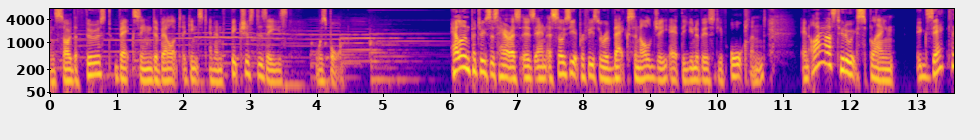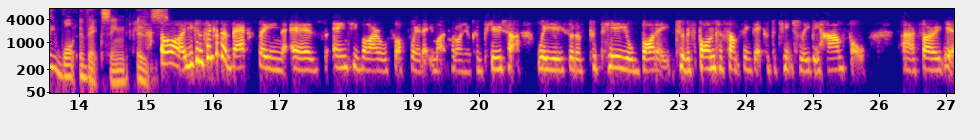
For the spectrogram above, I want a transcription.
And so the first vaccine developed against an infectious disease was born. Helen Petousis Harris is an associate professor of vaccinology at the University of Auckland and I asked her to explain exactly what a vaccine is. Oh, you can think of a vaccine as antiviral software that you might put on your computer, where you sort of prepare your body to respond to something that could potentially be harmful. Uh, so, yeah,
